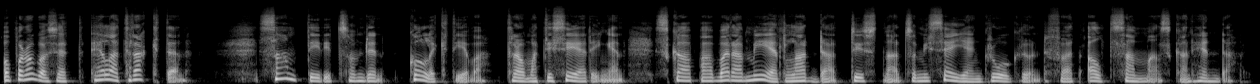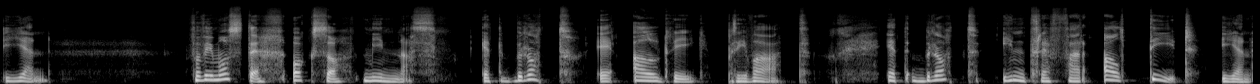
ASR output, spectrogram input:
och på något sätt hela trakten. Samtidigt som den kollektiva traumatiseringen skapar bara mer laddad tystnad som i sig är en grogrund för att allt sammans kan hända igen. För vi måste också minnas ett brott är aldrig privat. Ett brott inträffar alltid i en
